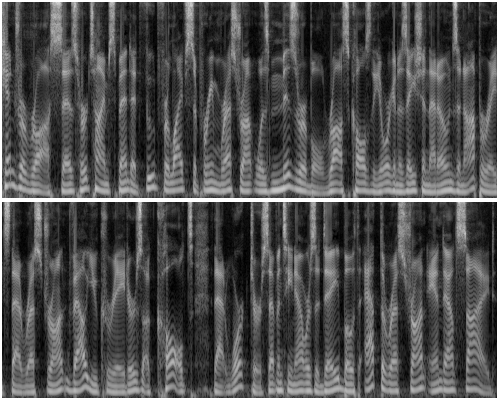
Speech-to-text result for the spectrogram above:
Kendra Ross says her time spent at Food for Life Supreme Restaurant was miserable. Ross calls the organization that owns and operates that restaurant, Value Creators, a cult that worked her 17 hours a day both at the restaurant and outside.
